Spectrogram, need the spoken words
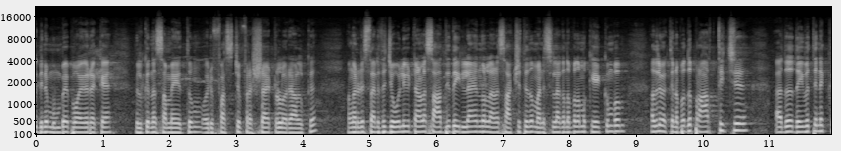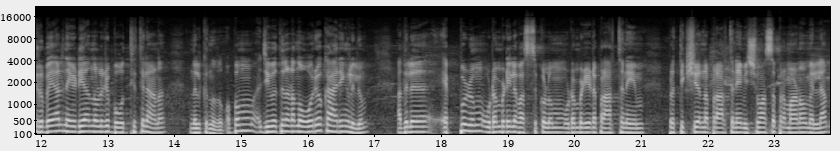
ഇതിന് മുമ്പേ പോയവരൊക്കെ നിൽക്കുന്ന സമയത്തും ഒരു ഫസ്റ്റ് ഫ്രഷ് ആയിട്ടുള്ള ഒരാൾക്ക് അങ്ങനെ ഒരു സ്ഥലത്ത് ജോലി കിട്ടാനുള്ള സാധ്യത ഇല്ല എന്നുള്ളതാണ് സാക്ഷ്യത്തിൽ നിന്ന് മനസ്സിലാക്കുന്നത്. അപ്പോൾ നമുക്ക് കേൾക്കുമ്പം അതിൽ വ്യക്തമാണ്. അപ്പോൾ അത് പ്രാർത്ഥിച്ച് അത് ദൈവത്തിന്റെ കൃപയാൽ നേടിയ എന്നുള്ളൊരു ബോധ്യത്തിലാണ് നിൽക്കുന്നതും. അപ്പം ജീവിതത്തിൽ നടന്ന ഓരോ കാര്യങ്ങളിലും അതിൽ എപ്പോഴും ഉടമ്പടിയിലെ വസ്തുക്കളും ഉടമ്പടിയുടെ പ്രാർത്ഥനയും പ്രത്യക്ഷീകരണ പ്രാർത്ഥനയും വിശ്വാസ പ്രമാണവും എല്ലാം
